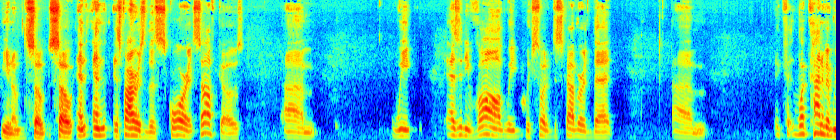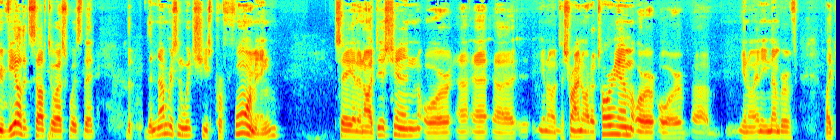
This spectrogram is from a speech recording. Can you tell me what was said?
you know, so so and and as far as the score itself goes, um, we as it evolved, we we sort of discovered that um, it, what kind of revealed itself to us was that the the numbers in which she's performing say at an audition or uh, uh, uh, you know at the Shrine Auditorium or or uh, you know any number of like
